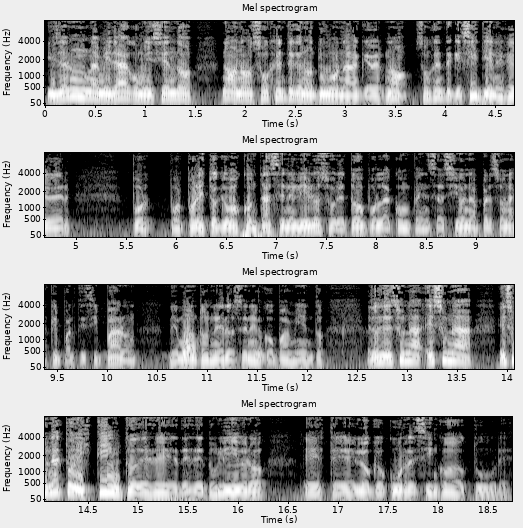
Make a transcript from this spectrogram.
y ya no una mirada como diciendo, no, no, son gente que no tuvo nada que ver, no, son gente que sí tiene que ver, por, por, por esto que vos contás en el libro, sobre todo por la compensación a personas que participaron de montoneros en el copamiento. Entonces es una, es una, es un acto distinto desde, desde tu libro, este, lo que ocurre el 5 de octubre.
